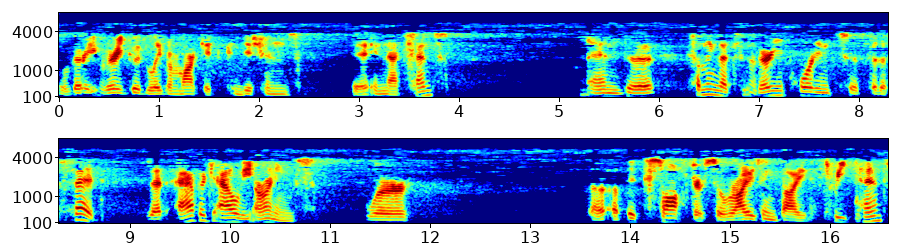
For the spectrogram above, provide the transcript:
very, very good labor market conditions uh, in that sense. And uh, something that's very important to, for the Fed is that average hourly earnings were a, a bit softer, so rising by three tenths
